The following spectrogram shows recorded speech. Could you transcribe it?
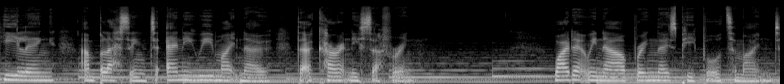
healing, and blessing to any we might know that are currently suffering. Why don't we now bring those people to mind?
